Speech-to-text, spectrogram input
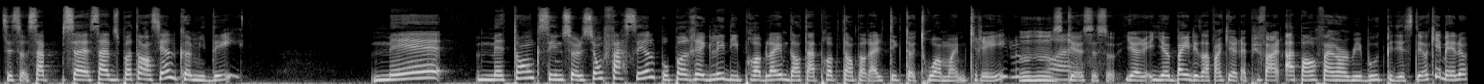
c'est ça. Ça, ça. ça a du potentiel comme idée, mais mettons que c'est une solution facile pour pas régler des problèmes dans ta propre temporalité que t'as toi-même créé. là. Mhm. Parce Ouais. que c'est ça. Il y a, il y a bien des affaires qu'il aurait pu faire, à part faire un reboot puis décider, OK, ben là,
